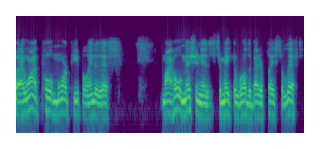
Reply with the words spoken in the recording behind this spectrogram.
But I want to pull more people into this. My whole mission is to make the world a better place to lift.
